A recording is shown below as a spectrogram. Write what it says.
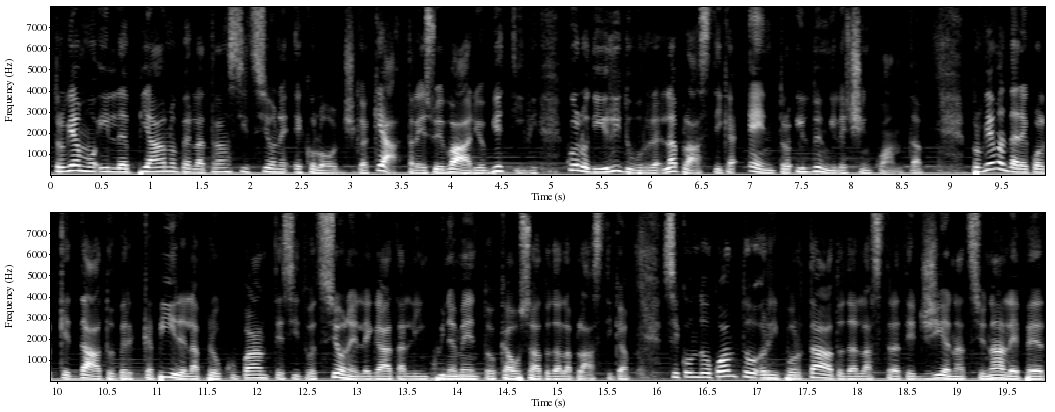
troviamo il piano per la transizione ecologica che ha tra i suoi vari obiettivi quello di ridurre la plastica entro il 2050. Proviamo a dare qualche dato per capire la preoccupante situazione legata all'inquinamento causato dalla plastica. Secondo quanto riportato dalla Strategia Nazionale per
